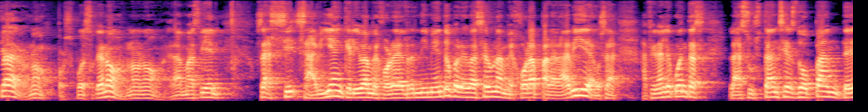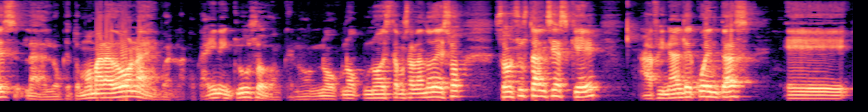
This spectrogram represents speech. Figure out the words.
Claro, no, por supuesto que no, no, no. Era más bien, o sea, sí, sabían que le iba a mejorar el rendimiento, pero iba a ser una mejora para la vida. O sea, a final de cuentas, las sustancias dopantes, lo que tomó Maradona y bueno, la cocaína incluso, aunque no, no, no, no estamos hablando de eso, son sustancias que, a final de cuentas, eh,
